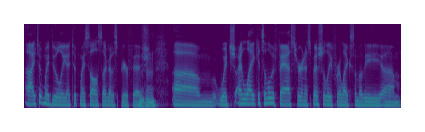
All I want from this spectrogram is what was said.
I took my dually. I took my salsa. I got a spearfish, Mm-hmm. um, which I like. It's a little bit faster, and especially for like some of the um,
